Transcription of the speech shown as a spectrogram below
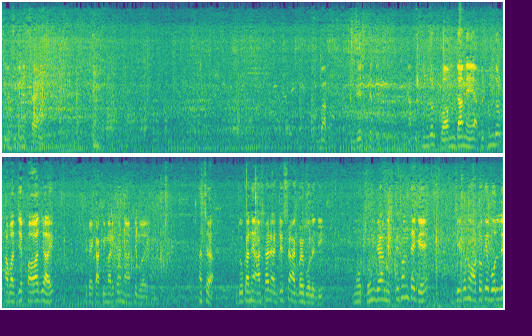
চিলি চিকেনের সাইজ বাহ বেশ খেতে। এত সুন্দর কম দামে এত সুন্দর খাবার যে পাওয়া যায় সেটা কাকিমার এখানে না আসে বোঝা আচ্ছা দোকানে আসার অ্যাড্রেসটা একবার বলে দিই। মধ্যমগ্রাম স্টেশন থেকে যে কোনো অটোকে বললে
